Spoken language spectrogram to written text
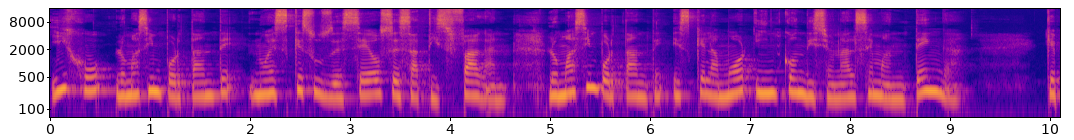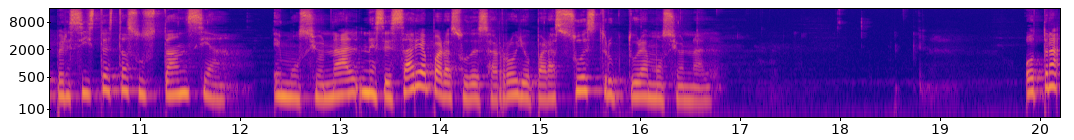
hijos lo más importante no es que sus deseos se satisfagan, lo más importante es que el amor incondicional se mantenga, que persista esta sustancia emocional necesaria para su desarrollo, para su estructura emocional. Otra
